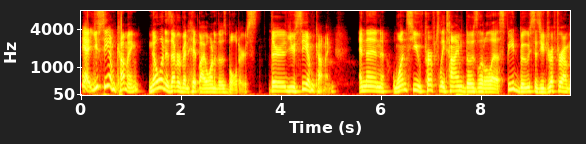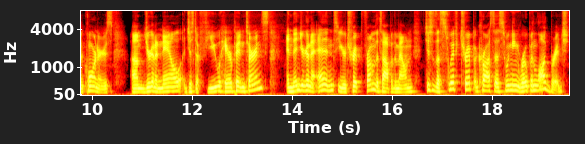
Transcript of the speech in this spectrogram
yeah, you see them coming. No one has ever been hit by one of those boulders. There, you see them coming. And then once you've perfectly timed those little uh, speed boosts as you drift around the corners, um, you're gonna nail just a few hairpin turns, and then you're gonna end your trip from the top of the mountain just with a swift trip across a swinging rope and log bridge.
